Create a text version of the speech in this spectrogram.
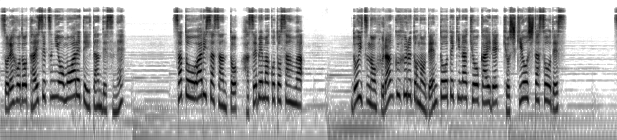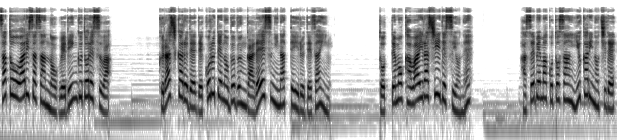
それほど大切に思われていたんですね。佐藤ありささんと長谷部誠さんは、ドイツのフランクフルトの伝統的な教会で挙式をしたそうです。佐藤ありささんのウェディングドレスは、クラシカルでデコルテの部分がレースになっているデザイン。とっても可愛らしいですよね。長谷部誠さんゆかりの地で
